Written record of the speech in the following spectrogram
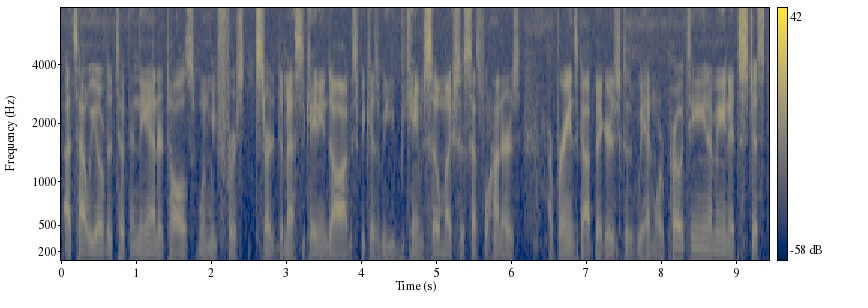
that's how we overtook the Neanderthals when we first started domesticating dogs because we became so much successful hunters. Our brains got bigger because we had more protein. I mean, it's just,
